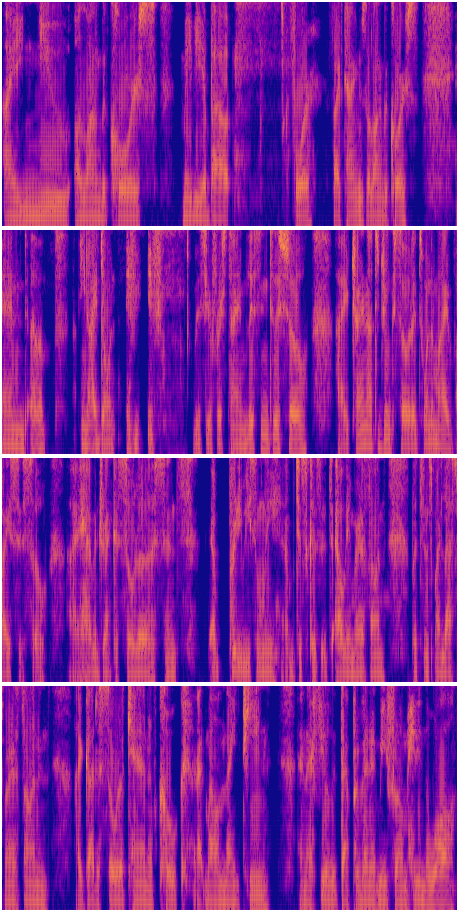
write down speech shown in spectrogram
I knew along the course, maybe about four, five times along the course. And, uh, you know, I don't, if, if this is your first time listening to the show, I try not to drink soda. It's one of my vices. So I haven't drank a soda since uh, pretty recently, uh, just because it's LA Marathon. But since my last marathon, and I got a soda can of Coke at mile 19, and I feel that that prevented me from hitting the wall.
